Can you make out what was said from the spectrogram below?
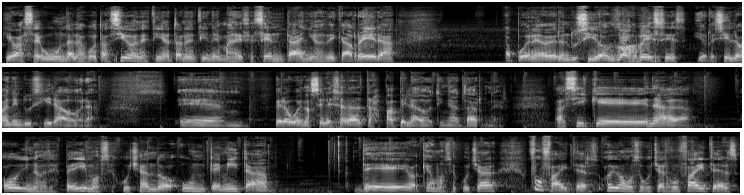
que va segunda a las votaciones. Tina Turner tiene más de 60 años de carrera. La pueden haber inducido dos veces y recién lo van a inducir ahora. Eh, pero bueno, se les ha traspapelado a Tina Turner. Así que nada, hoy nos despedimos escuchando un temita de. ¿Qué vamos a escuchar? Foo Fighters. Hoy vamos a escuchar Foo Fighters.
